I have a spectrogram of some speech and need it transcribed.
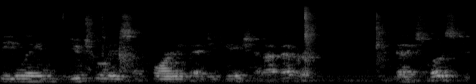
feeling, mutually supportive education I've ever been exposed to.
